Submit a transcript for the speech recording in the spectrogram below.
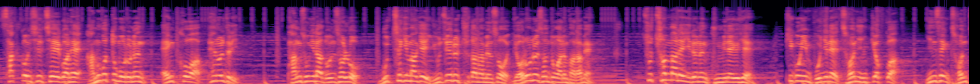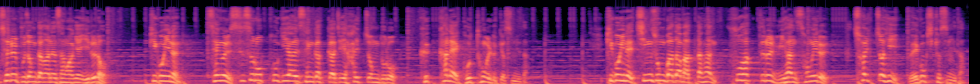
사건 실체에 관해 아무것도 모르는 앵커와 패널들이 방송이나 논설로 무책임하게 유죄를 추단하면서 여론을 선동하는 바람에 수천만에 이르는 국민에 의해 피고인 본인의 전 인격과 인생 전체를 부정당하는 상황에 이르러 피고인은 생을 스스로 포기할 생각까지 할 정도로 극한의 고통을 느꼈습니다. 피고인의 칭송받아 마땅한 후학들을 위한 성의를 철저히 왜곡시켰습니다.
